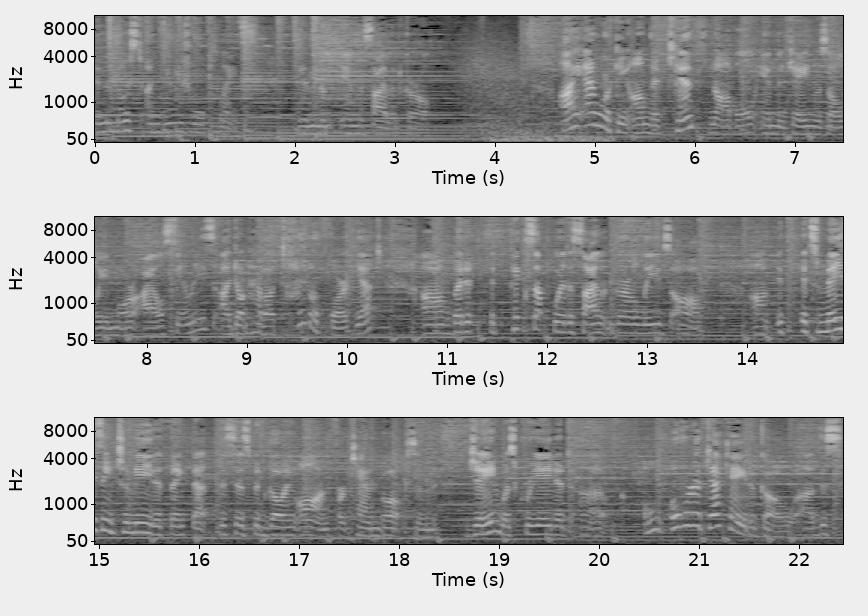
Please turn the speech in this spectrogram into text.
in, in the most unusual place in the, in the Silent Girl. I am working on the 10th novel in the Jane Rizzoli and Maura Isles series. I don't have a title for it yet, um, but it, it, picks up where the Silent Girl leaves off. Um, it, it's amazing to me to think that this has been going on for 10 books, and Jane was created uh, over a decade ago. Uh, this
